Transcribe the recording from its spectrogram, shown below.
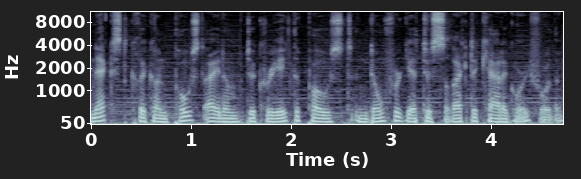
Next, click on Post item to create the post and don't forget to select a category for them.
